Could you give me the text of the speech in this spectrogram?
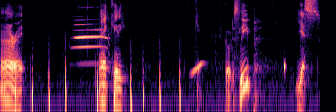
Alright. Night, kitty. Okay. Go to sleep. Yes.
